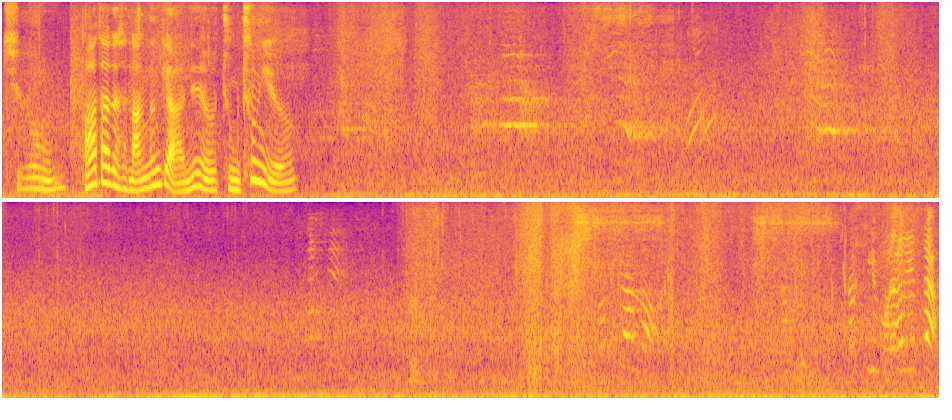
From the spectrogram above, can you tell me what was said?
지금 바닥에서 낚는 게 아니에요. 중충이에요. 낚시 모양이다.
